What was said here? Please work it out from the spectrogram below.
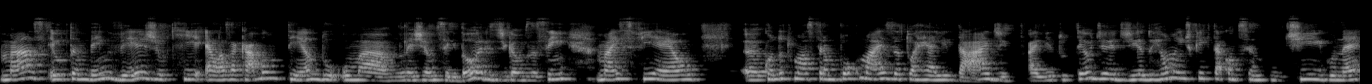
mas eu também vejo que elas acabam tendo uma legião de seguidores, digamos assim, mais fiel. Uh, quando tu mostra um pouco mais da tua realidade ali, do teu dia a dia, do realmente o que está acontecendo contigo, né?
